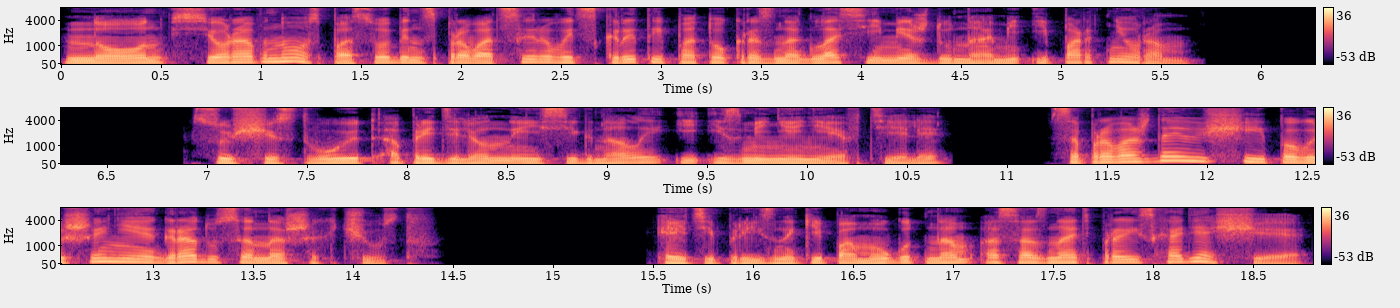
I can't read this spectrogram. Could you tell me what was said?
Но он все равно способен спровоцировать скрытый поток разногласий между нами и партнером. Существуют определенные сигналы и изменения в теле, сопровождающие повышение градуса наших чувств. Эти признаки помогут нам осознать происходящее.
